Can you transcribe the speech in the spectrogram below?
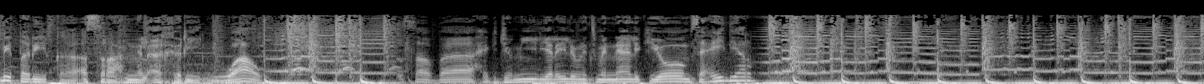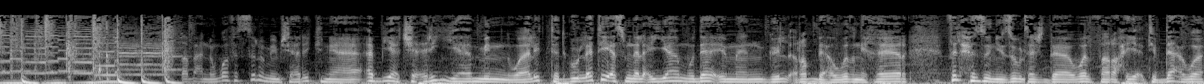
بطريقة أسرع من الآخرين. واو! صباحك جميل يا ليلى ونتمنى لك يوم سعيد يا رب. نواف السلمي مشاركنا ابيات شعرية من والدته تقول لا تيأس من الأيام ودائما قل ربي عوضني خير فالحزن يزول سجده والفرح يأتي بدعوة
